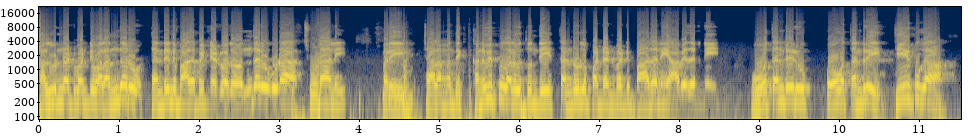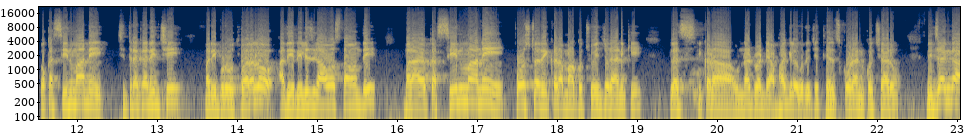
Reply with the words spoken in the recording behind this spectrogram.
కళ్ళున్నటువంటి వాళ్ళందరూ తండ్రిని బాధ పెట్టినటువంటి అందరూ కూడా చూడాలి. మరి చాలా మంది కనువిప్పు కలుగుతుంది. తండ్రులు పడ్డటువంటి బాధని ఆవేదనని ఓ తండ్రి ఓ తండ్రి తీర్పుగా ఒక సినిమాని చిత్రీకరించి మరి ఇప్పుడు త్వరలో అది రిలీజ్ కావస్తా ఉంది. మరి ఆ యొక్క సినిమాని పోస్టర్ ఇక్కడ మాకు చూపించడానికి ప్లస్ ఇక్కడ ఉన్నటువంటి అభాగ్యుల గురించి తెలుసుకోవడానికి వచ్చారు. నిజంగా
